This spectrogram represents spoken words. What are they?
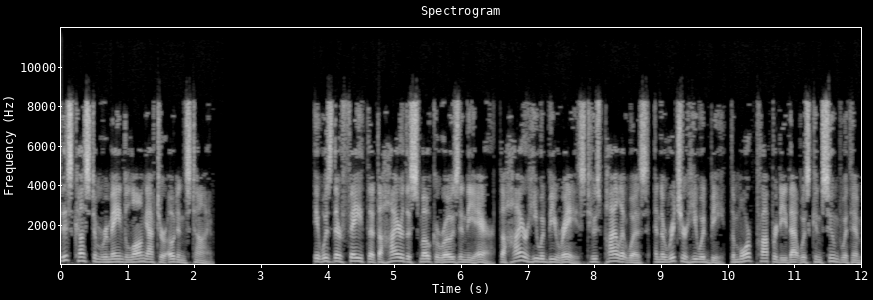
This custom remained long after Odin's time. It was their faith that the higher the smoke arose in the air, the higher he would be raised whose pilot was, and the richer he would be, the more property that was consumed with him.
